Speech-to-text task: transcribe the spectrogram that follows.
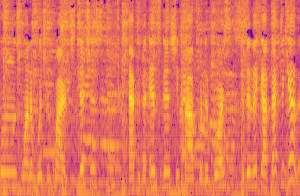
wounds, one of which required stitches. After the incident, she filed for divorce, but then they got back together.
